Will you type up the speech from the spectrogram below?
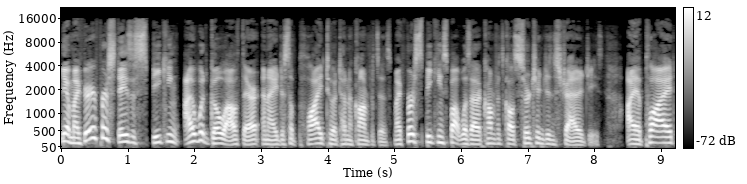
Yeah, my very first days of speaking, I would go out there and I just applied to a ton of conferences. My first speaking spot was at a conference called Search Engine Strategies. I applied,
